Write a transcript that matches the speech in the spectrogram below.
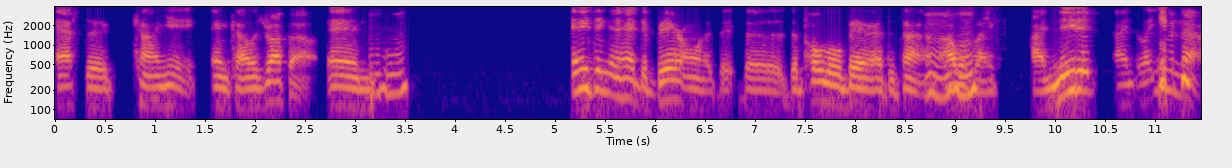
after Kanye and College Dropout, and Mhm. Anything that had the bear on it, the the, the polo bear at the time, I was Mhm. like, I need it. I like even now,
